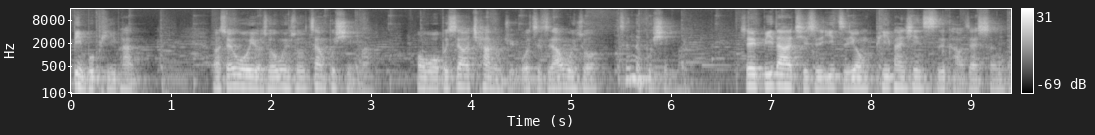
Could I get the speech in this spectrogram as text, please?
并不批判啊，所以我有时候问说这样不行吗？哦，我不是要 challenge，我只知道问说真的不行吗？所以 B 大其实一直用批判性思考在生活。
